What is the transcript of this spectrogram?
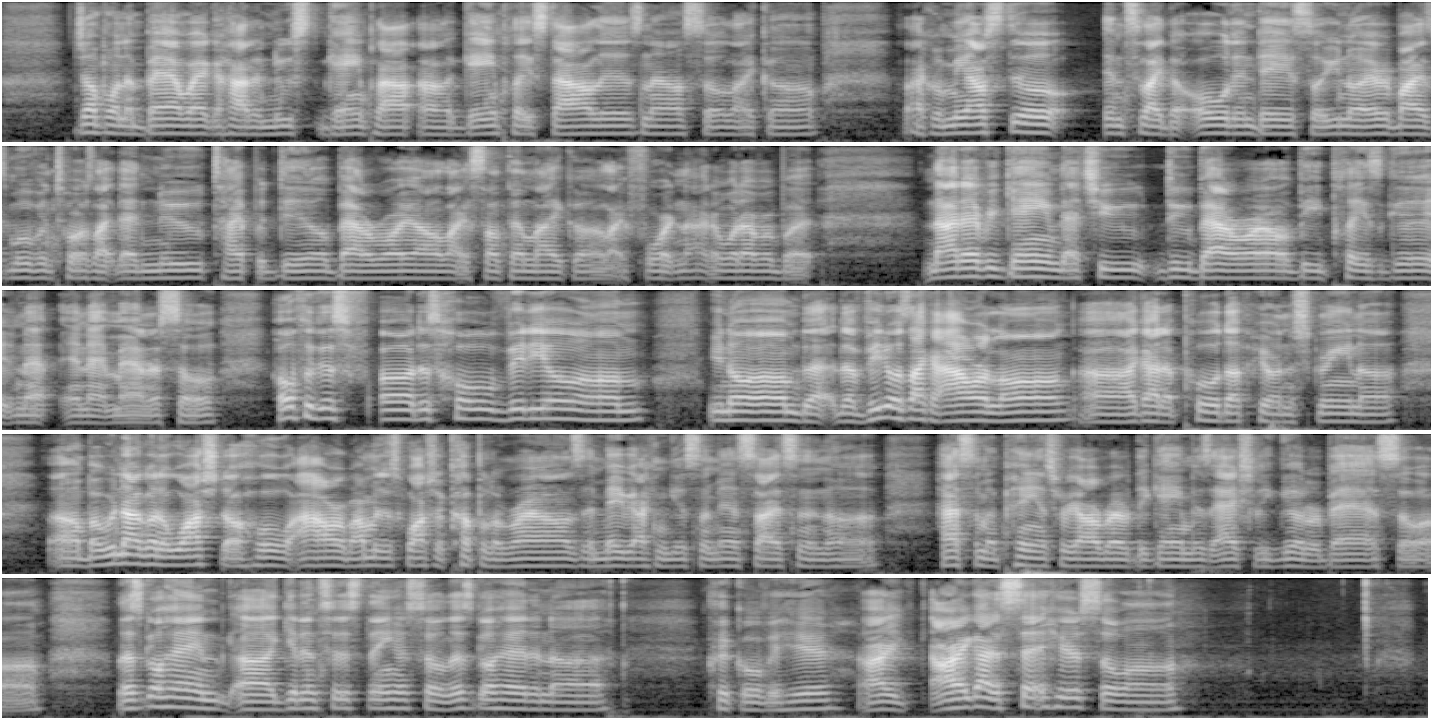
jump on the bandwagon how the new gameplay uh, gameplay style is now. So like um like with me, I'm still into like the olden days. So you know everybody's moving towards like that new type of deal, battle royale, like something like uh, like Fortnite or whatever. But not every game that you do battle royale be plays good in that in that manner. So hopefully this uh this whole video um you know um the the video is like an hour long. Uh, I got it pulled up here on the screen. Uh, uh, but we're not gonna watch the whole hour. But I'm gonna just watch a couple of rounds and maybe I can get some insights and uh have some opinions for y'all whether the game is actually good or bad. So uh, let's go ahead and uh, get into this thing here. So let's go ahead and uh click over here. All right, I already got it set here. So uh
